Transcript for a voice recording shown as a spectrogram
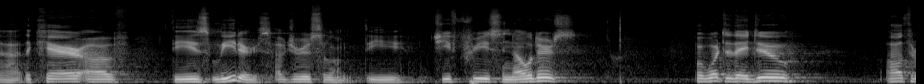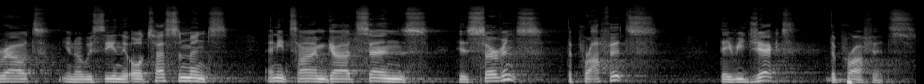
uh, the care of these leaders of Jerusalem, the chief priests and elders. But what do they do? All throughout, you know, we see in the Old Testament, anytime God sends his servants, the prophets, they reject the prophets.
